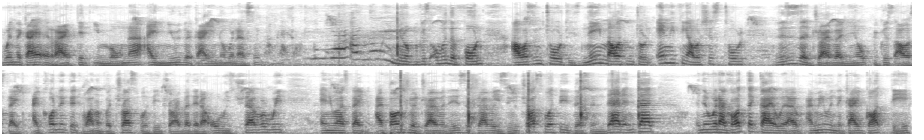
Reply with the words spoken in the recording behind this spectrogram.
when the guy arrived at Imona, I knew the guy, you know, when I saw him, I'm like, oh, yeah, I know him, you know, because over the phone, I wasn't told his name, I wasn't told anything. I was just told this is a driver, you know, because I was like, I connected one of a trustworthy driver that I always travel with and he was like, I found you a driver, this a driver, really trustworthy, this and that and that. And then when I got the guy, when I, mean, when the guy got there,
